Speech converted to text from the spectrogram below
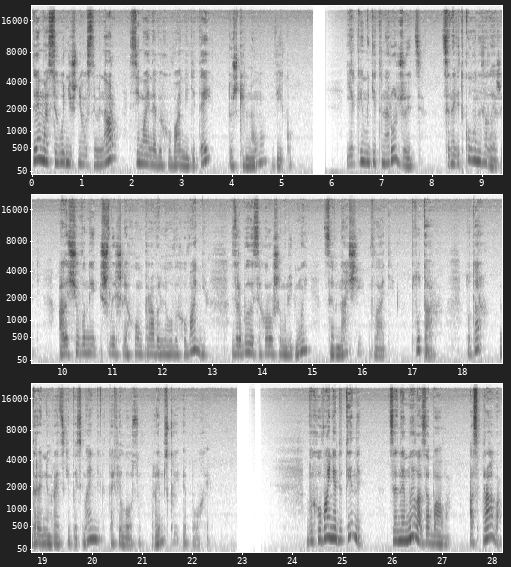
Тема сьогоднішнього семінару сімейне виховання дітей дошкільного віку. Якими діти народжуються, це не від кого не залежить, але щоб вони йшли шляхом правильного виховання, зробилися хорошими людьми, це в нашій владі. Плутарх. Плутарх древньогрецький письменник та філософ римської епохи. Виховання дитини це не мила забава, а справа,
